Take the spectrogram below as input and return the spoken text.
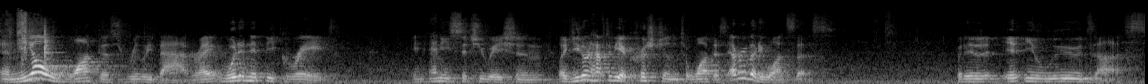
And we all want this really bad, right? Wouldn't it be great in any situation? Like, you don't have to be a Christian to want this. Everybody wants this. But it, it eludes us.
